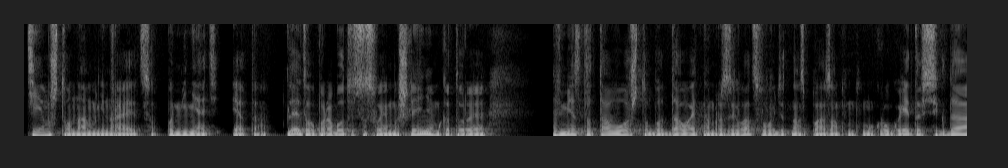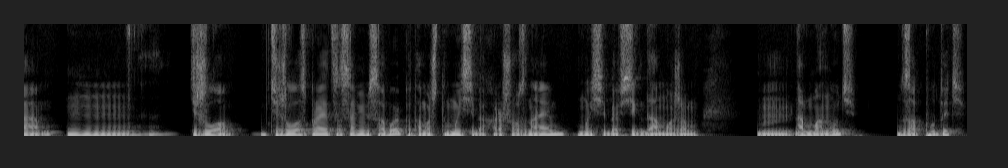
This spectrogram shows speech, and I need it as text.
тем, что нам не нравится, поменять это. Для этого поработать со своим мышлением, которое вместо того, чтобы давать нам развиваться, вводит нас по замкнутому кругу. И это всегда м- тяжело. Тяжело справиться с самим собой, потому что мы себя хорошо знаем, мы себя всегда можем м- обмануть, запутать.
